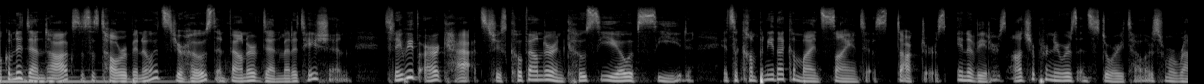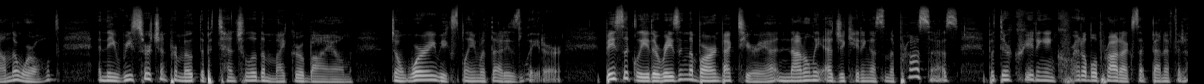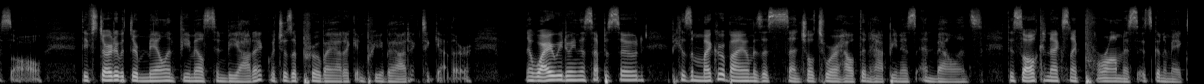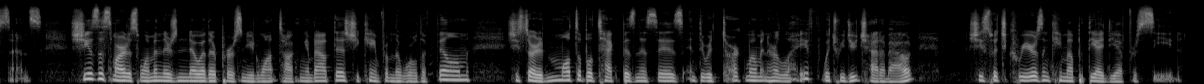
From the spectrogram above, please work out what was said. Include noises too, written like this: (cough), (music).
Welcome to Den Talks. This is Tal Rabinowitz, your host and founder of Den Meditation. Today we have Ara Katz. She's co founder and co CEO of Seed. It's a company that combines scientists, doctors, innovators, entrepreneurs, and storytellers from around the world, and they research and promote the potential of the microbiome. Don't worry, we explain what that is later. Basically, they're raising the bar in bacteria and not only educating us in the process, but they're creating incredible products that benefit us all. They've started with their male and female synbiotic, which is a probiotic and prebiotic together. Now, why are we doing this episode? Because the microbiome is essential to our health and happiness and balance. This all connects, and I promise it's going to make sense. She is the smartest woman. There's no other person you'd want talking about this. She came from the world of film. She started multiple tech businesses, and through a dark moment in her life, which we do chat about, she switched careers and came up with the idea for Seed.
